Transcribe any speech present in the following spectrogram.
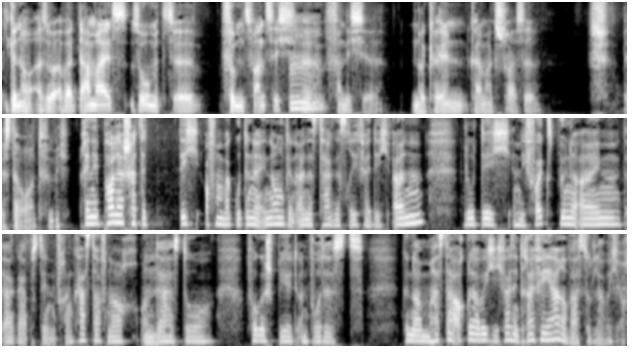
genau, also aber damals so mit äh, 25 Mhm. äh, fand ich äh, Neukölln, Karl-Marx-Straße, bester Ort für mich. René Polisch hatte dich offenbar gut in Erinnerung, denn eines Tages rief er dich an, lud dich in die Volksbühne ein, da gab es den Frank Kastorf noch und Mhm. da hast du vorgespielt und wurdest genommen. Hast da auch, glaube ich, ich weiß nicht, drei, vier Jahre warst du, glaube ich, auch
